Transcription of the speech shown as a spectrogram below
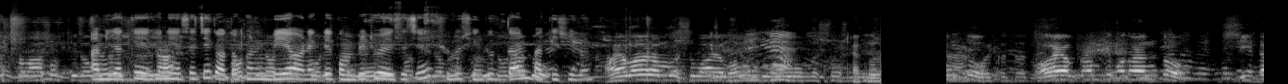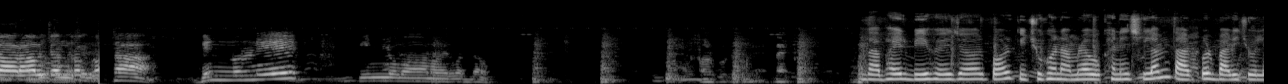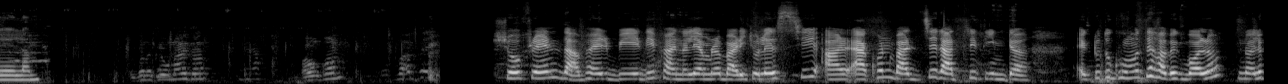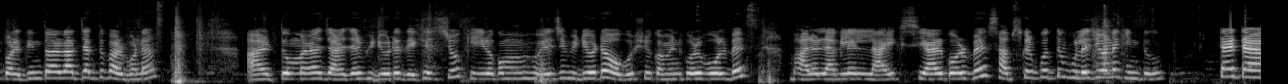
আমি যাকে এখানে এসেছি ততক্ষণ বিয়ে অনেকটাই কমপ্লিট হয়ে এসেছে শুধু সিঁদুর দান বাকি ছিল। শুভায় পদয়ন্ত। সীতা রামচন্দ্র গ্রন্থা ভিন্নর্ণে ভিন্নমান একবার দাও। দাভাইয়ের বিয়ে হয়ে যাওয়ার পর কিছুক্ষণ আমরা ওখানে ছিলাম তারপর বাড়ি চলে এলাম। সো ফ্রেন্ড দাভাইয়ের বিয়ে দিয়ে ফাইনালি আমরা বাড়ি চলে এসেছি আর এখন বাজছে রাত্রি তিনটা। একটু তো ঘুমোতে হবে, বলো। নইলে পরের দিন তো আর রাত জাগতে পারব না। আর তোমরা যারা যারা ভিডিওটা দেখেছ, কীরকম হয়েছে ভিডিওটা অবশ্যই কমেন্ট করে বলবে। ভালো লাগলে লাইক শেয়ার করবে। সাবস্ক্রাইব করতে ভুলে যেও না কিন্তু। টাটা!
